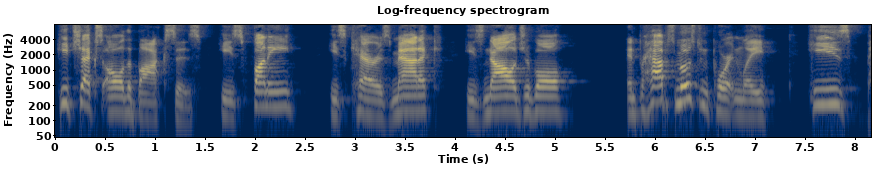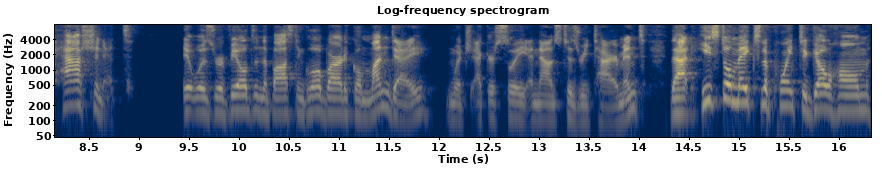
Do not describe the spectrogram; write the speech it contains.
He checks all the boxes. He's funny, he's charismatic, he's knowledgeable, and perhaps most importantly, he's passionate it was revealed in the Boston Globe article Monday, in which Eckersley announced his retirement, that he still makes it a point to go home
